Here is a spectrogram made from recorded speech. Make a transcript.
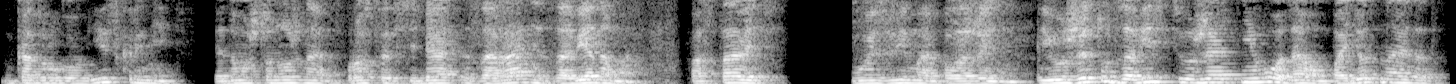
к другу искренни, я думаю, что нужно просто себя заранее, заведомо поставить в уязвимое положение. И уже тут зависит уже от него, да, он пойдет на этот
